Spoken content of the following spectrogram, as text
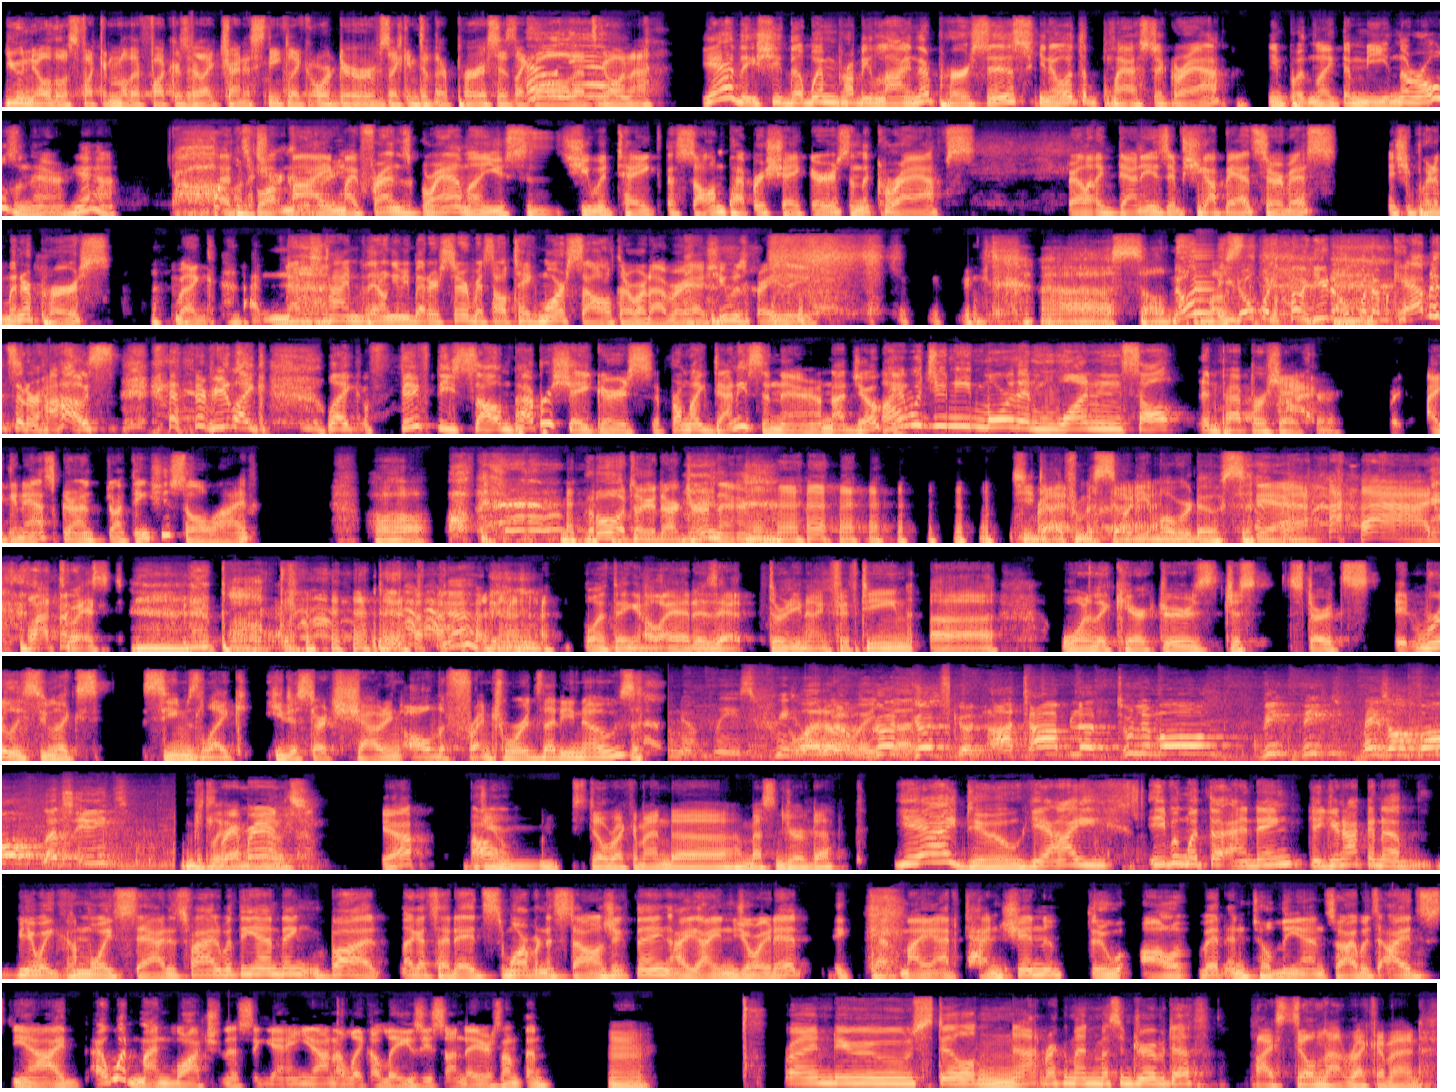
you know those fucking motherfuckers are like trying to sneak like hors d'oeuvres like into their purses, like Hell all that's going on. Yeah, they, she, the women probably line their purses, you know, with the plastic wrap and putting like the meat and the rolls in there. Yeah. Oh, That's what my my friend's grandma used to. She would take the salt and pepper shakers and the carafes, or like Denny's, if she got bad service, and she put them in her purse. Like next time they don't give me better service, I'll take more salt or whatever. Yeah, she was crazy. Uh, salt. No, most- you'd open up, you'd open up cabinets in her house. and There'd be like like fifty salt and pepper shakers from like Denny's in there. I'm not joking. Why would you need more than one salt and pepper shaker? I can ask her. I, I think she's still alive. Oh. Oh, it took a dark turn there. she died from a sodium overdose. Yeah. Plot twist. Yeah. One thing I'll add is at 3915, uh, one of the characters just starts, it really seems like seems like he just starts shouting all the French words that he knows. No, please. We don't Why don't we Good, good, good. À table, tout le monde. Vite, vite, mes enfants. Let's eat. I'm just looking at my notes. Yep. Do you still recommend uh, Messenger of Death? Yeah, I do. Yeah, I even with the ending, you're not gonna be away, come away satisfied with the ending. But like I said, it's more of a nostalgic thing. I, I enjoyed it. It kept my attention through all of it until the end. So I was, I'd, you know, I I wouldn't mind watching this again. You know, on a, like a lazy Sunday or something. Brian, do you still not recommend Messenger of Death? I still not recommend.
